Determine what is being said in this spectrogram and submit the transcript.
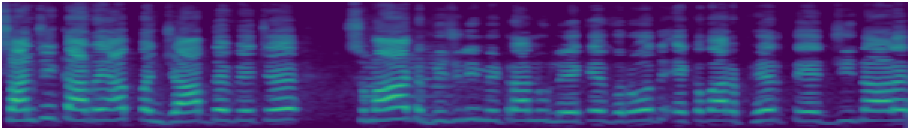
ਸਾਂਝੀ ਕਰ ਰਹੇ। ਹਾਂ ਪੰਜਾਬ ਦੇ ਵਿੱਚ ਸਮਾਰਟ ਬਿਜਲੀ ਮੀਟਰਾਂ ਨੂੰ ਲੈ ਕੇ ਵਿਰੋਧ ਇੱਕ ਵਾਰ ਫਿਰ ਤੇਜ਼ੀ ਨਾਲ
